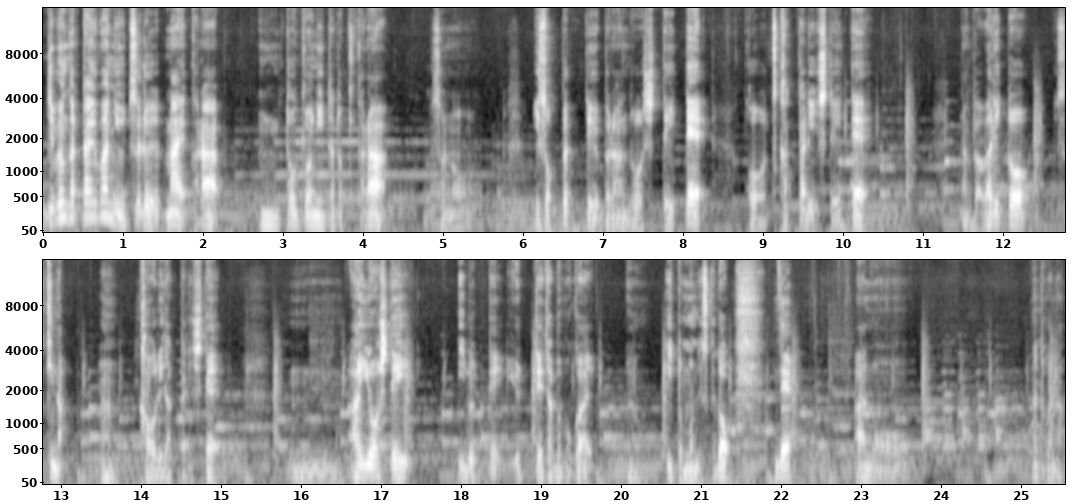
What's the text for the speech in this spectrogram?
自分が台湾に移る前から、うん、東京にいた時から、その、イソップっていうブランドを知っていて、こう使ったりしていて、なんか割と好きな、うん、香りだったりして、うん、愛用しているって言って多分僕は、うん、いいと思うんですけど、で、あの、なんとかな、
